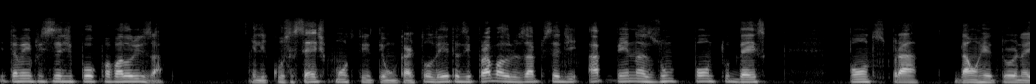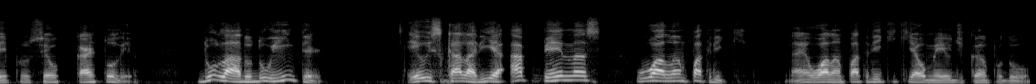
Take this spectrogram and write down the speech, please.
e também precisa de pouco para valorizar. Ele custa 7,31 cartoletas e para valorizar precisa de apenas 1,10 pontos para dar um retorno aí para o seu cartoleiro. Do lado do Inter, eu escalaria apenas o Alan Patrick. né? o Alan Patrick, que é o meio de campo do,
